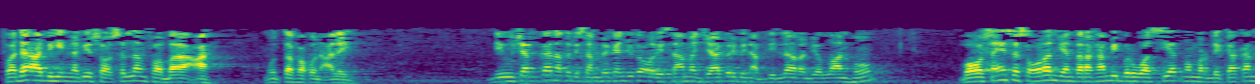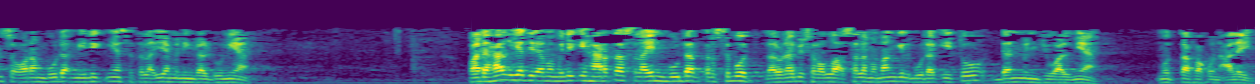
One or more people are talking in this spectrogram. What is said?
fada'a bihi Nabi SAW faba'ah muttafaqun alaih diucapkan atau disampaikan juga oleh sama Jabir bin Abdullah radhiyallahu anhu bahwasanya seseorang di antara kami berwasiat memerdekakan seorang budak miliknya setelah ia meninggal dunia. Padahal ia tidak memiliki harta selain budak tersebut. Lalu Nabi Wasallam memanggil budak itu dan menjualnya. Muttafaqun alaih.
